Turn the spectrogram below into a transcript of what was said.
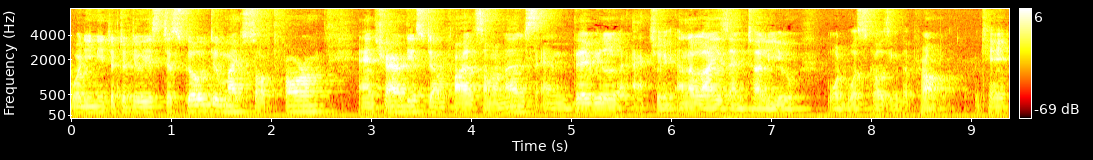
what you needed to do is just go to Microsoft forum and share this dump file someone else and they will actually analyze and tell you what was causing the problem okay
